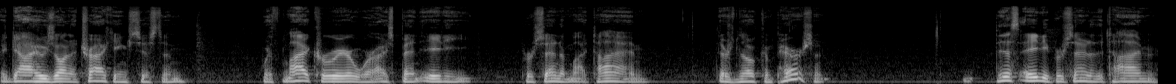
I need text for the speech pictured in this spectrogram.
a guy who's on a tracking system, with my career where I spent 80% of my time, there's no comparison. This 80% of the time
